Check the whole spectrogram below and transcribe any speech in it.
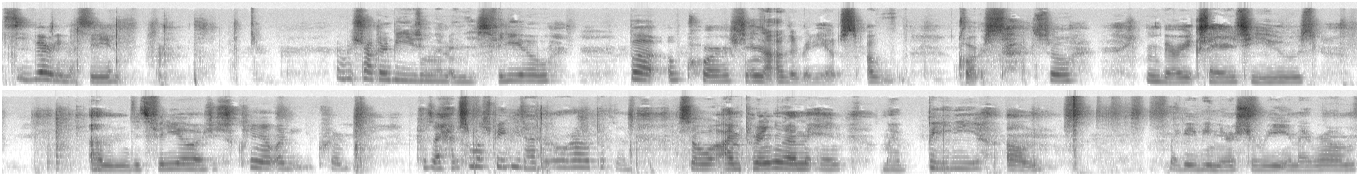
It's very messy. I'm just not going to be using them in this video, but of course in the other videos, of course. So I'm very excited to use um, this video. I just clean out my baby crib because I have so much babies. I don't know where to put them. So I'm putting them in my baby, um, my baby nursery in my room.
